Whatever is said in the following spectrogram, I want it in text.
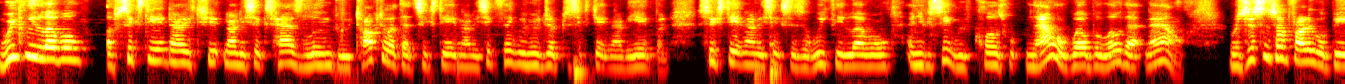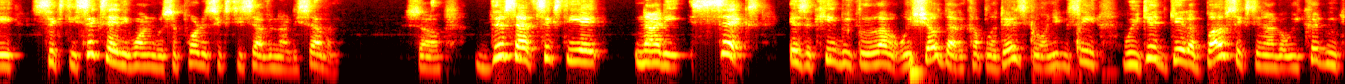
weekly level of 68.96 has loomed. We talked about that 68.96. I think we moved up to 68.98, but 68.96 is a weekly level. And you can see we've closed now, we're well below that now. Resistance on Friday will be 66.81 with support at 67.97. So this at 68 96 is a key weekly level. We showed that a couple of days ago, and you can see we did get above 69, but we couldn't,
